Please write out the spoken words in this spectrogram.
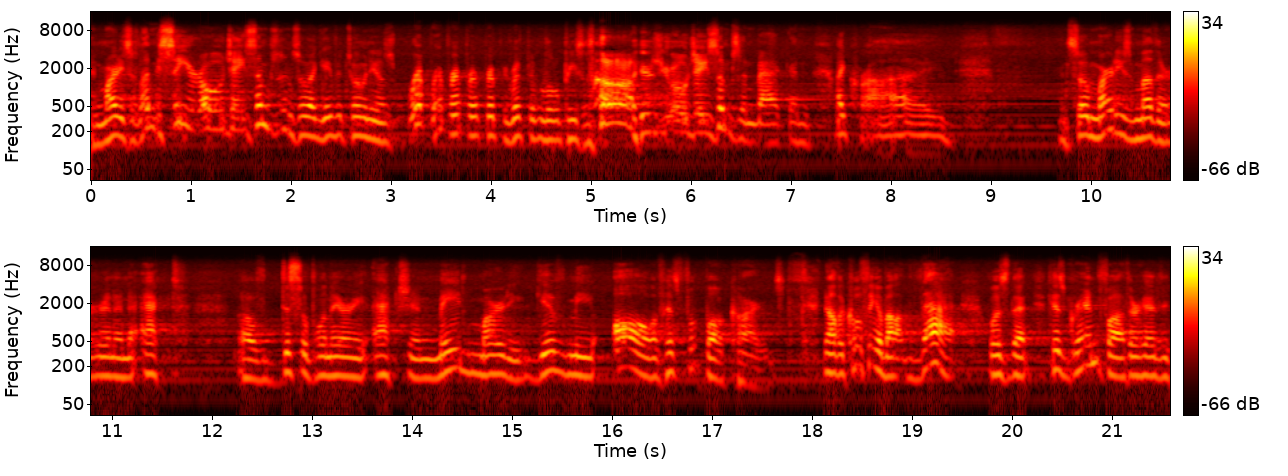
And Marty says, Let me see your O.J. Simpson. So I gave it to him, and he goes, Rip, rip, rip, rip, rip. He ripped it in little pieces. Oh, here's your O.J. Simpson back. And I cried. And so Marty's mother, in an act of disciplinary action, made Marty give me all of his football cards. Now, the cool thing about that was that his grandfather had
